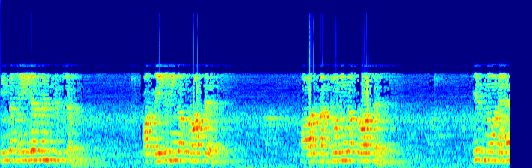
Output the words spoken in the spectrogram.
in the measurement system for measuring a process or controlling a process is known as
